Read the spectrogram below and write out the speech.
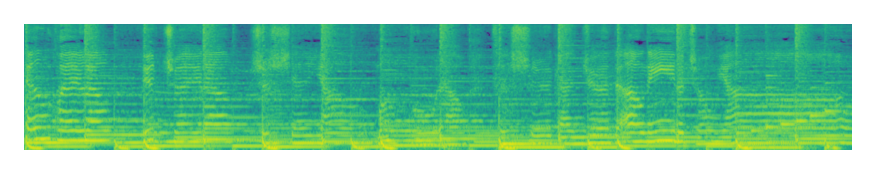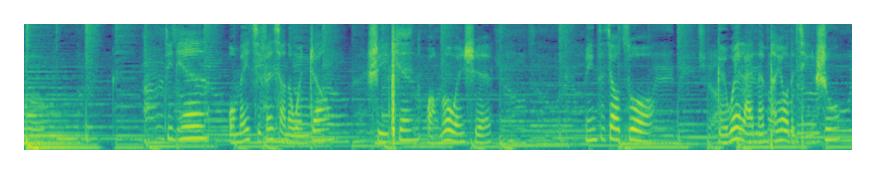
天灰了，雨坠了，视线要模糊了。此时感觉到你的重要。今天我们一起分享的文章是一篇网络文学，名字叫做《给未来男朋友的情书》。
